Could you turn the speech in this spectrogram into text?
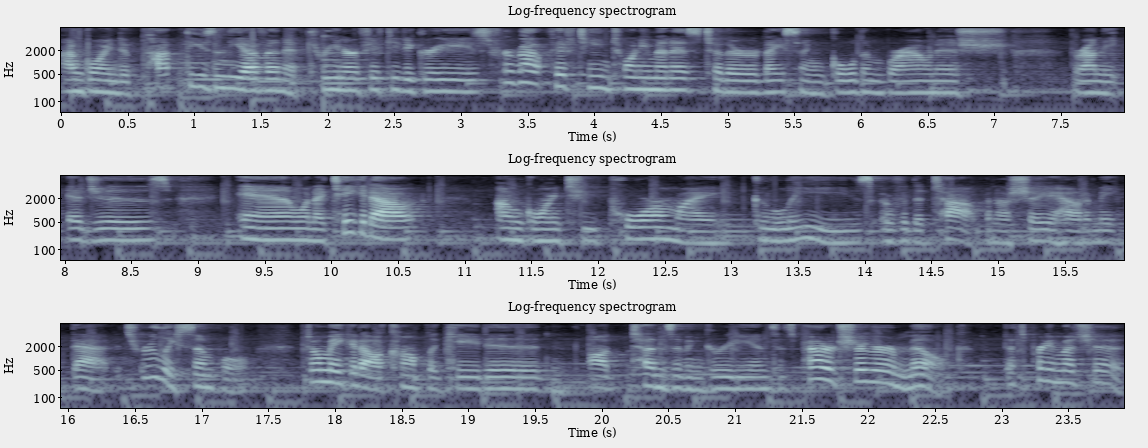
I'm going to pop these in the oven at 350 degrees for about 15 20 minutes till they're nice and golden brownish around the edges. And when I take it out, I'm going to pour my glaze over the top and I'll show you how to make that. It's really simple. Don't make it all complicated, all tons of ingredients. It's powdered sugar and milk. That's pretty much it.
